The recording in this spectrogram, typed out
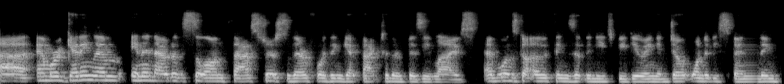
Uh, and we're getting them in and out of the salon faster, so therefore they can get back to their busy lives. Everyone's got other things that they need to be doing and don't want to be spending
